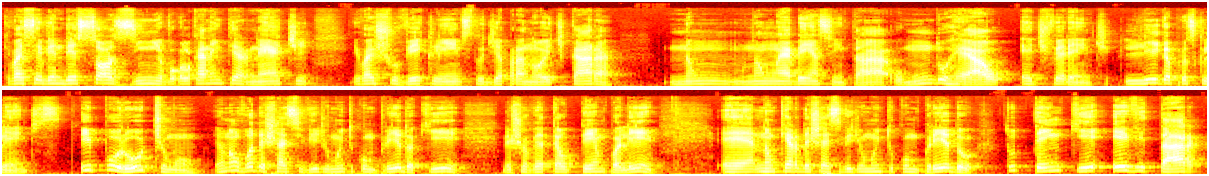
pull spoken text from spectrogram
que vai se vender sozinho, eu vou colocar na internet e vai chover clientes do dia para noite. Cara, não, não é bem assim, tá? O mundo real é diferente. Liga para os clientes. E por último, eu não vou deixar esse vídeo muito comprido aqui, deixa eu ver até o tempo ali é, não quero deixar esse vídeo muito comprido, tu tem que evitar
